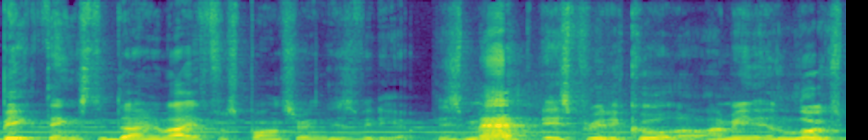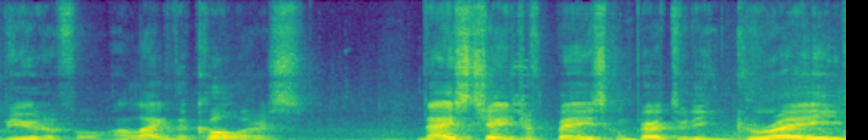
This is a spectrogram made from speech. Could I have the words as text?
Big thanks to Dying Light for sponsoring this video. This map is pretty cool though. I mean, it looks beautiful. I like the colors. Nice change of pace compared to the grey,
